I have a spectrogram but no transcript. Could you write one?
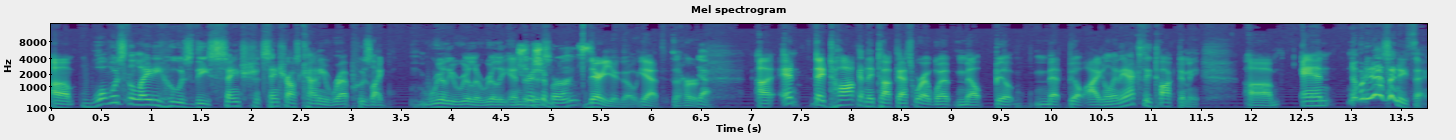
Um, what was the lady who was the St. St. Charles County rep who's like really really really into Tricia this? Byrnes? There you go. Yeah, the her. Yeah. Uh, and they talk and they talk. That's where I went, met Bill, met Bill Eigel, and he actually talked to me. Um, and nobody does anything.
